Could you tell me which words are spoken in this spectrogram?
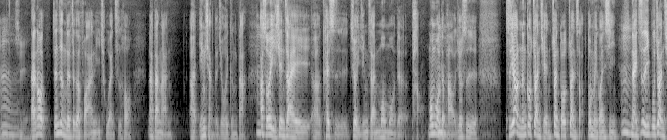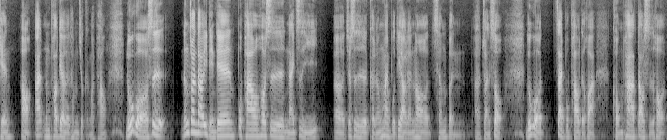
嗯是。然后真正的这个法案一出来之后，那当然啊、影响的就会更大。嗯。啊，所以现在呃开始就已经在默默的跑，默默的跑，就是只要能够赚钱，赚多赚少都没关系，嗯乃至于不赚钱，好、啊，能抛掉的他们就赶快抛。如果是能赚到一点点不抛，或是乃至于呃，就是可能卖不掉，然后成本呃转售，如果再不抛的话，恐怕到时候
